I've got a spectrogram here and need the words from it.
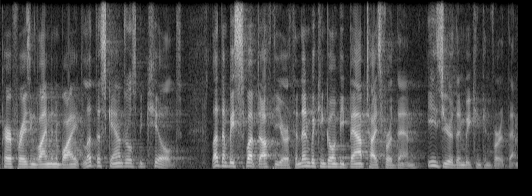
paraphrasing Lyman Wight, let the scoundrels be killed. Let them be swept off the earth, and then we can go and be baptized for them, easier than we can convert them.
